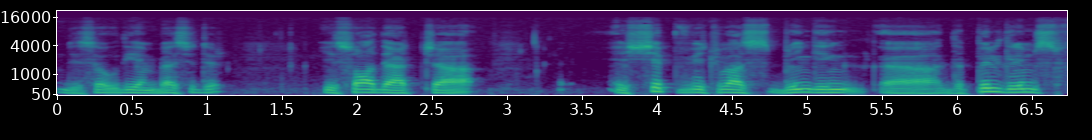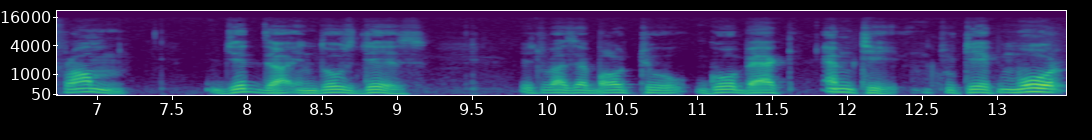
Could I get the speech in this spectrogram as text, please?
the Saudi ambassador, he saw that uh, a ship which was bringing uh, the pilgrims from Jeddah in those days, it was about to go back empty to take more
